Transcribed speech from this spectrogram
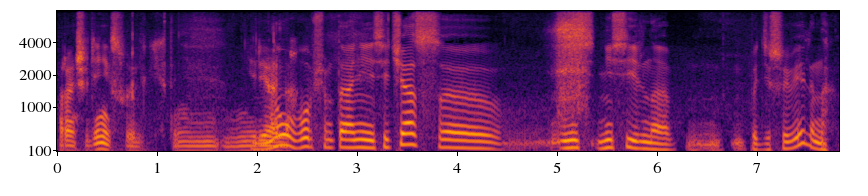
раньше денег стоили каких-то нереальных. Ну, в общем-то, они сейчас э, не, не сильно подешевели,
